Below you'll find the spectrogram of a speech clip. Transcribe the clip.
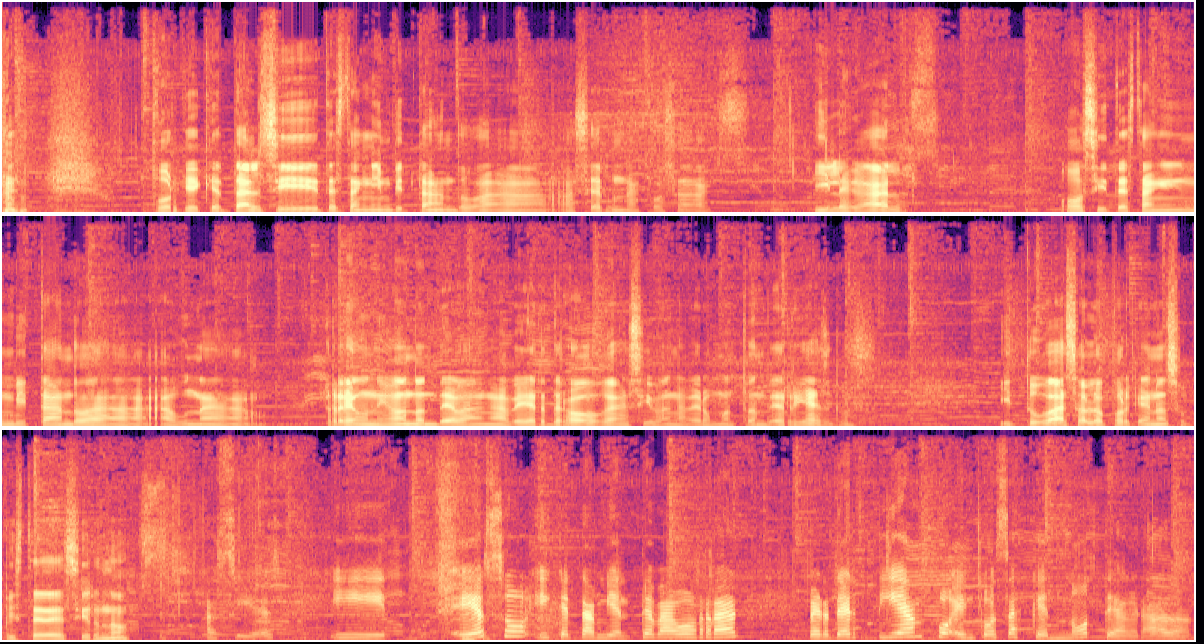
Porque qué tal si te están invitando a, hacer una cosa ilegal o si te están invitando a, a, una reunión donde van a haber drogas y van a haber un montón de riesgos. Y tú vas solo porque no supiste decir no. Así es. Y eso y que también te va a ahorrar perder tiempo en cosas que no te agradan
